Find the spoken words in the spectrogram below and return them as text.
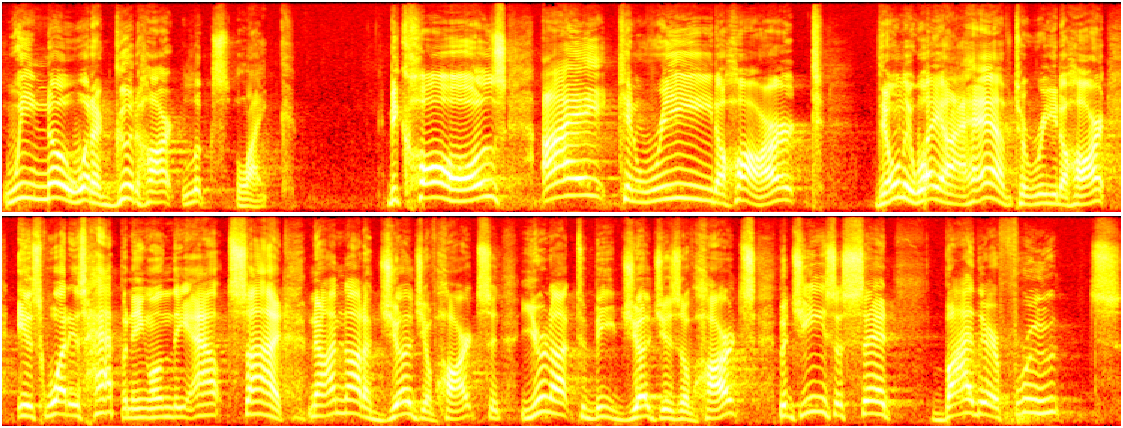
we know what a good heart looks like. Because I can read a heart, the only way I have to read a heart is what is happening on the outside. Now, I'm not a judge of hearts, and you're not to be judges of hearts, but Jesus said, By their fruits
